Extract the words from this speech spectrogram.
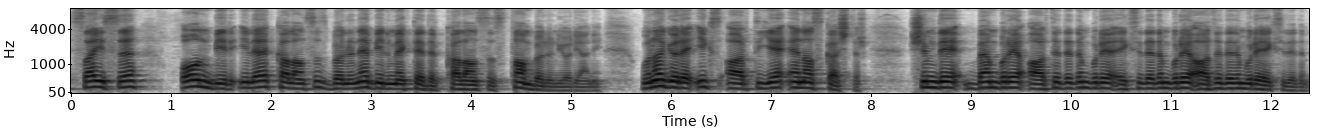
sayısı 11 ile kalansız bölünebilmektedir. Kalansız tam bölünüyor yani. Buna göre x artı y en az kaçtır? Şimdi ben buraya artı dedim, buraya eksi dedim, buraya artı dedim, buraya eksi dedim.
